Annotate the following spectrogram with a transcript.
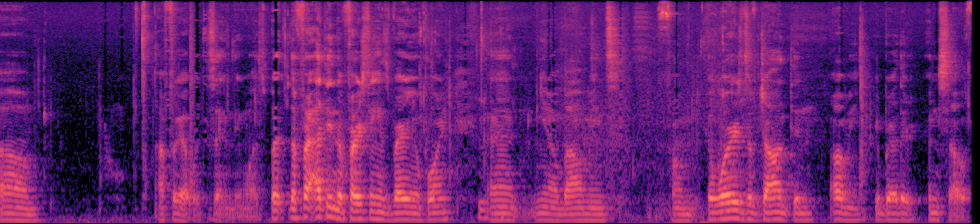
um, I forgot what the second thing was, but the fir- I think the first thing is very important, and you know, by all means, from the words of Jonathan, I mean your brother himself,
